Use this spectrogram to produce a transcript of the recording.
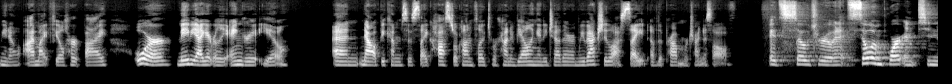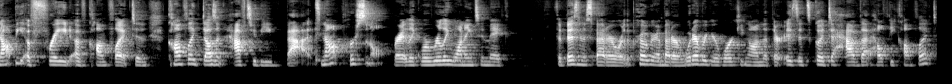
you know, I might feel hurt by. Or maybe I get really angry at you and now it becomes this like hostile conflict. We're kind of yelling at each other and we've actually lost sight of the problem we're trying to solve. It's so true. And it's so important to not be afraid of conflict. And conflict doesn't have to be bad. It's not personal, right? Like we're really wanting to make the business better or the program better, whatever you're working on, that there is, it's good to have that healthy conflict.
